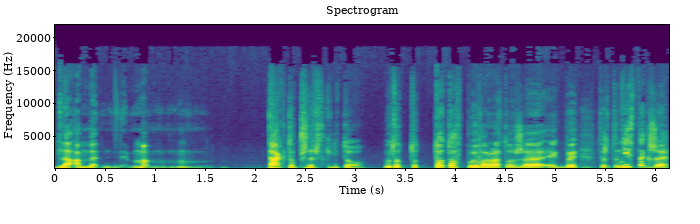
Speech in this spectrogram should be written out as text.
dla Ame- ma, tak, to przede wszystkim to. No to, to, to, to wpływa na to, że jakby to, to nie jest tak, że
